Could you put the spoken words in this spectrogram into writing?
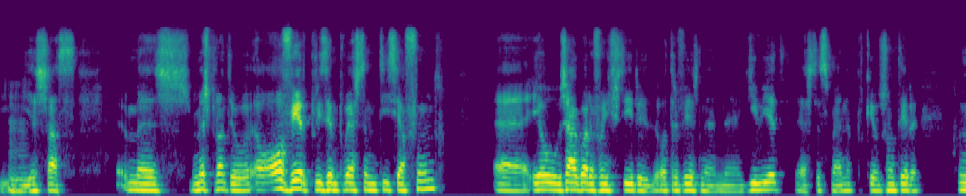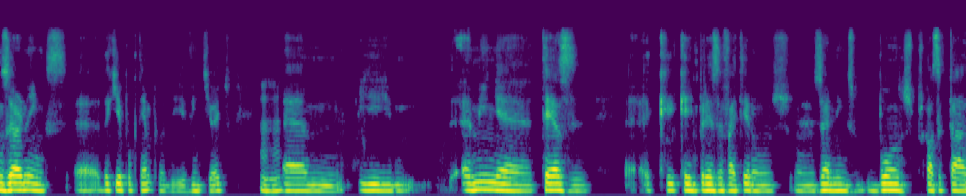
e, Uhum. e achasse. Mas, mas pronto, eu, ao ver, por exemplo, esta notícia a fundo, ah, eu já agora vou investir outra vez na, na Gilead esta semana, porque eles vão ter uns earnings ah, daqui a pouco tempo, dia 28. Uhum. Um, e a minha tese eh, que, que a empresa vai ter uns, uns earnings bons por causa que tá,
